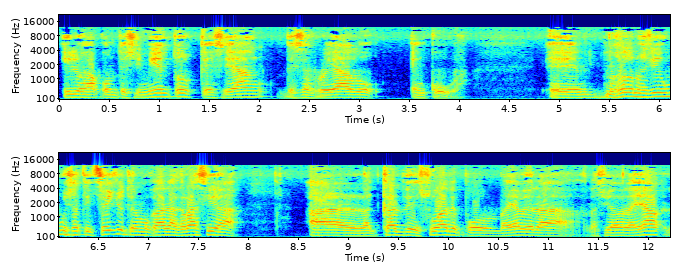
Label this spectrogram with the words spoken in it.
y los acontecimientos que se han desarrollado en Cuba. Eh, nosotros nos sentimos muy satisfechos, tenemos que dar las gracias al alcalde de Suárez por la llave de la, ciudad de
